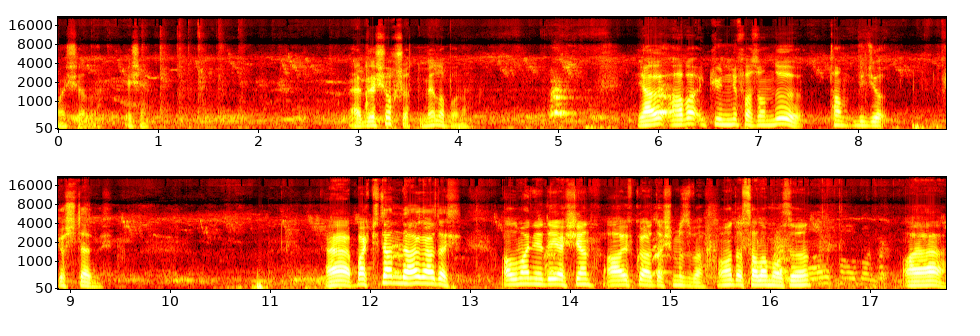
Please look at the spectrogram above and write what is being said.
Maşallah, qəşəng. Əbrəşə oxşatdım elə bunu. Ya hava günlü fasondur, tam video göstərmir. Hə, Bakıdan da qardaş, Almaniyada yaşayan Arif qardaşımız var. Ona da salam olsun. Hə,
